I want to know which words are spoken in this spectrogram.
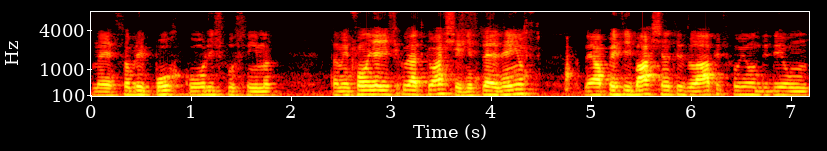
né, sobrepor cores por cima. Também foi uma dificuldade que eu achei. Nesse desenho, né, eu apertei bastante os lápis, foi onde deu um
